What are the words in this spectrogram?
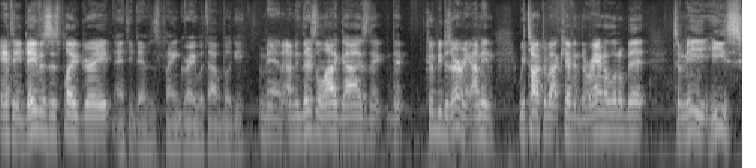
Anthony Davis has played great. Anthony Davis is playing great without Boogie. Man, I mean, there's a lot of guys that, that could be deserving. I mean, we talked about Kevin Durant a little bit. To me, he's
